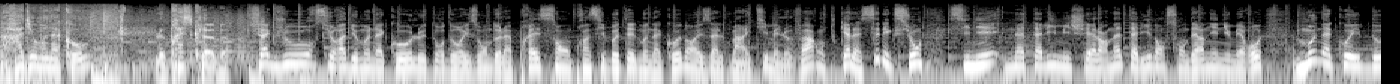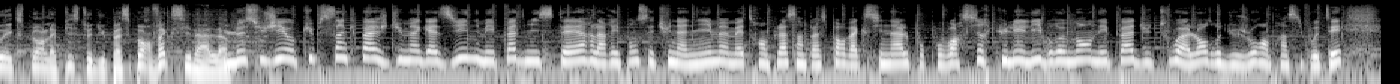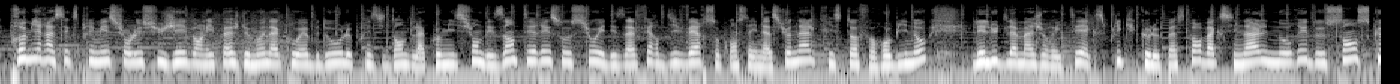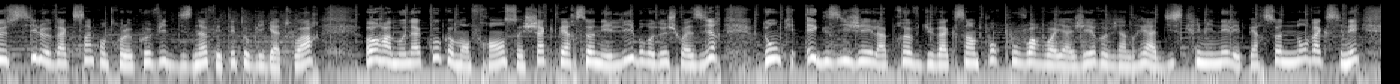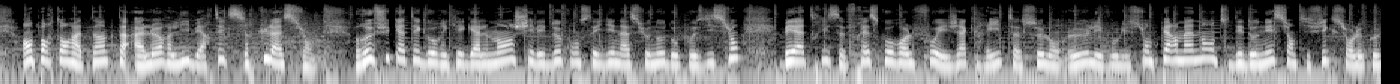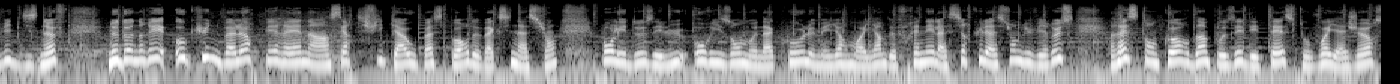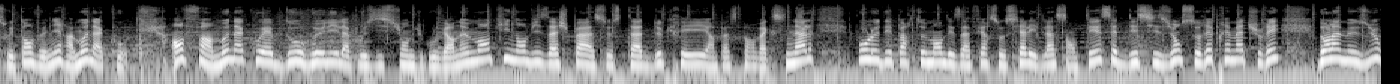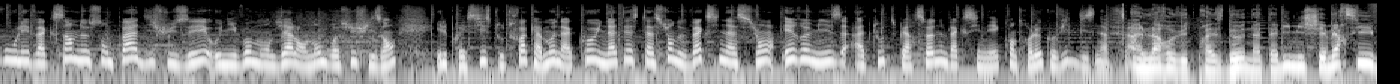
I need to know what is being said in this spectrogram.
Radio Monaco, le Presse Club. Chaque jour sur Radio Monaco, le tour d'horizon de la presse en principauté de Monaco dans les Alpes-Maritimes et le Var. En tout cas, la sélection signée Nathalie Michet. Alors Nathalie, dans son dernier numéro, Monaco Hebdo explore la piste du passeport vaccinal. Le sujet occupe 5 pages du magazine, mais pas de mystère. La réponse est unanime. Mettre en place un passeport vaccinal pour pouvoir circuler librement n'est pas du tout à l'ordre du jour en principauté. Premier à s'exprimer sur le sujet dans les pages de Monaco Hebdo, le président de la commission des intérêts sociaux et des affaires diverses au Conseil national, Christophe Robineau. L'élu de la majorité explique que le passeport vaccinal n'aurait de sens que si le vaccin contre le Covid-19 était obligatoire. Or, à Monaco comme en France, chaque personne est libre de choisir. Donc, exiger la preuve du vaccin pour pouvoir voyager reviendrait à discriminer les personnes non vaccinées en portant atteinte à leur liberté de circulation. Refus catégorique également chez les deux conseillers nationaux d'opposition, Béatrice Fresco-Rolfo et Jacques Ritt. Selon eux, l'évolution permanente des données scientifiques sur le Covid-19 ne donnerait aucune valeur pérenne à un certificat ou passeport de vaccination. Pour les deux élus Horizon Monaco, le meilleur moyen de freiner la circulation du virus reste encore d'imposer des tests aux voyageurs souhaitant venir à Monaco. Enfin, Monaco Hebdo relaie la position du qui n'envisage pas à ce stade de créer un passeport vaccinal. Pour le département des affaires sociales et de la santé, cette décision serait prématurée dans la mesure où les vaccins ne sont pas diffusés au niveau mondial en nombre suffisant. Il précise toutefois qu'à Monaco, une attestation de vaccination est remise à toute personne vaccinée contre le Covid-19. La revue de presse de Nathalie Michet. Merci.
